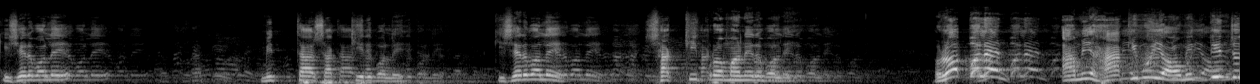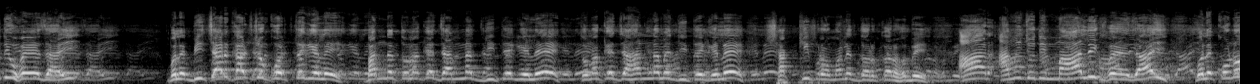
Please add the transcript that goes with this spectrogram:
কিসের বলে? মিথ্যা সাক্ষীর বলে। কিসের বলে? সাক্ষী প্রমাণের বলে। রব বলেন, আমি হাকিমুই অমিদ্দিন যদি হয়ে যাই বলে, বিচার কার্য করতে গেলে, বান্দা তোমাকে জান্নাত দিতে গেলে, তোমাকে জাহান্নামে দিতে গেলে সাক্ষী প্রমাণের দরকার হবে। আর আমি যদি মালিক হয়ে যাই, বলে, কোনো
